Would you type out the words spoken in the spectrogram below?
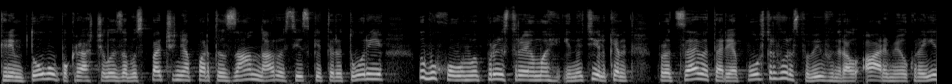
Крім того, покращили забезпечення партизан на російській території вибуховими пристроями і не тільки. Про це Віталій Апострофи розповів генерал армії України,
